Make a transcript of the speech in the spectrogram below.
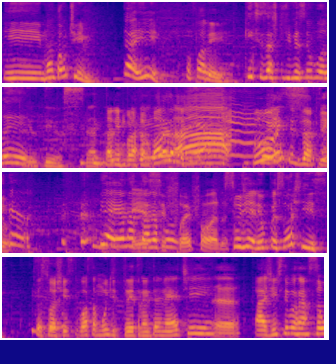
e montar um time. E aí, eu falei, quem que vocês acham que devia ser o Meu goleiro? Deus. Tá lembrado agora, Gabriel? Ah! Foi esse desafio. E aí a Natália Esse foi- foi foda. sugeriu Pessoa X. Pessoa X que gosta muito de treta na internet e É. a gente teve uma reação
